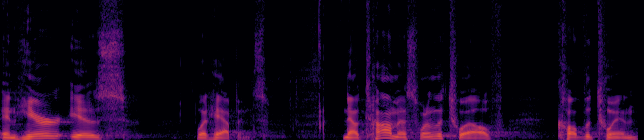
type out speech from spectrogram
And here is what happens. Now, Thomas, one of the twelve, called the twin,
